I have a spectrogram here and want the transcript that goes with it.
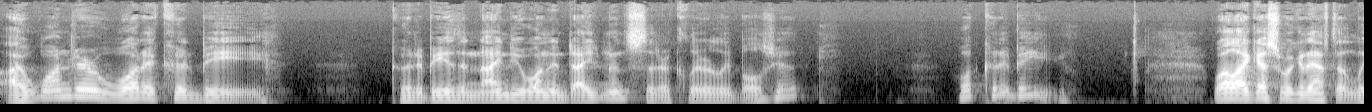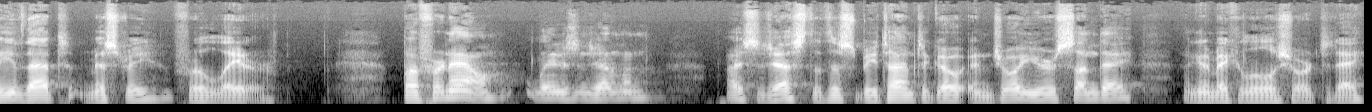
I wonder what it could be. Could it be the 91 indictments that are clearly bullshit? What could it be? Well, I guess we're going to have to leave that mystery for later. But for now, ladies and gentlemen, I suggest that this would be time to go enjoy your Sunday. I'm going to make it a little short today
